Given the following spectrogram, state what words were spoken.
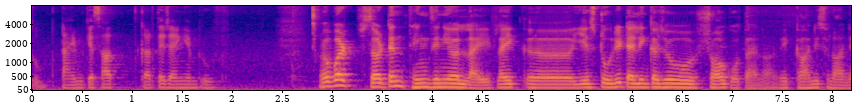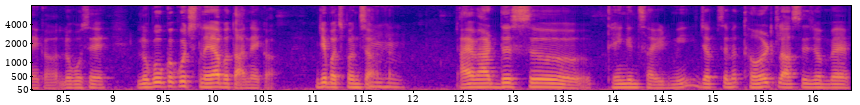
तो टाइम के साथ करते जाएँगे improve certain things in your life, like uh, ये स्टोरी टेलिंग का जो शौक होता है ना एक कहानी सुनाने का लोगों से लोगों को कुछ नया बताने का ये बचपन से आता है। I have had this thing inside me जब से मैं थर्ड क्लास से जब मैं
